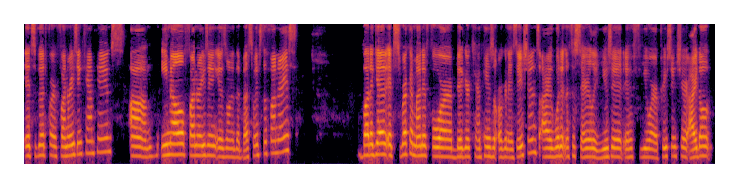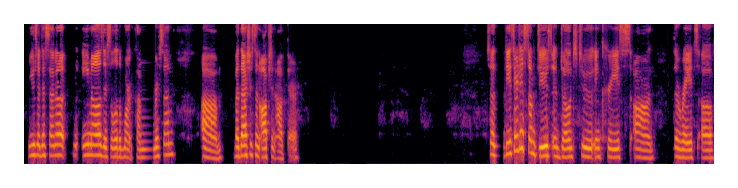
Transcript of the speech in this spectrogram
It's good for fundraising campaigns. Um, email fundraising is one of the best ways to fundraise. But again, it's recommended for bigger campaigns and organizations. I wouldn't necessarily use it if you are a precinct chair. I don't use it to send out emails. It's a little more cumbersome. Um, but that's just an option out there. So these are just some do's and don'ts to increase on the rates of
